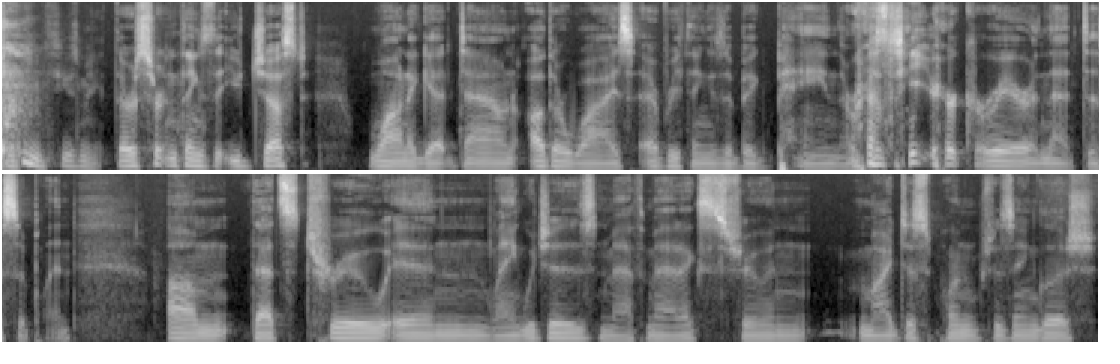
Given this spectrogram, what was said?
excuse me. There are certain things that you just want to get down. Otherwise, everything is a big pain the rest of your career in that discipline. Um, that's true in languages and mathematics. It's true in my discipline, which is English.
